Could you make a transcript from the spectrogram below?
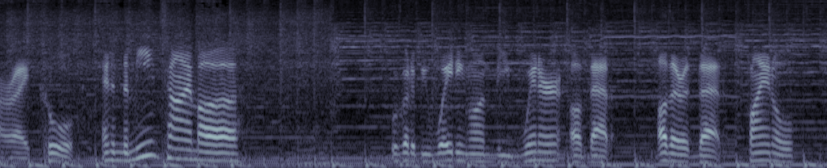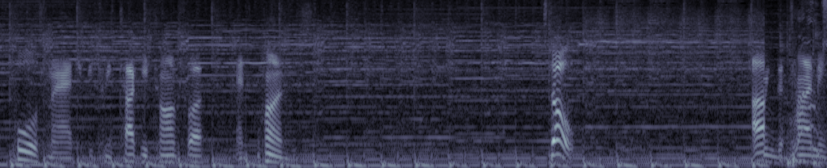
All right, cool. And in the meantime, uh, we're going to be waiting on the winner of that other that final pools match between Taki Tonfa and Puns. So, I'm the timing.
